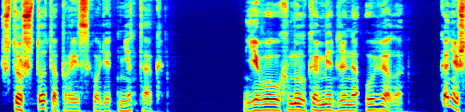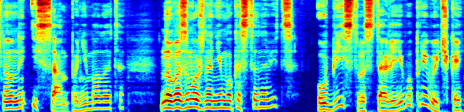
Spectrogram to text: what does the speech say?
что что-то происходит не так. Его ухмылка медленно увяла. Конечно, он и сам понимал это, но, возможно, не мог остановиться. Убийства стали его привычкой.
